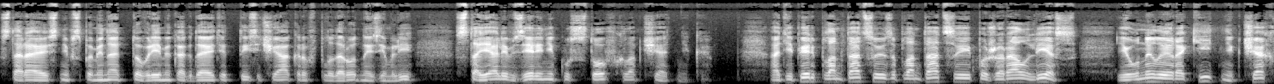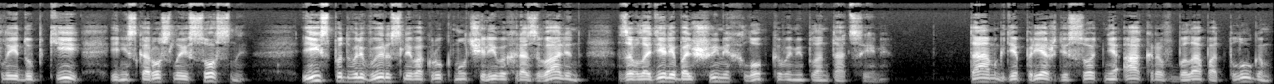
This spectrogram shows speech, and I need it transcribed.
стараясь не вспоминать то время, когда эти тысячи акров плодородной земли стояли в зелени кустов хлопчатника. А теперь плантацию за плантацией пожирал лес, и унылый ракитник, чахлые дубки и низкорослые сосны — исподволь выросли вокруг молчаливых развалин, завладели большими хлопковыми плантациями. Там, где прежде сотня акров была под плугом,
